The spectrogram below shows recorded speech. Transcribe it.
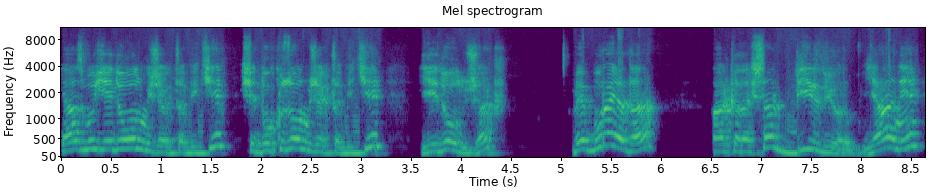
Yalnız bu 7 olmayacak tabii ki. Şey 9 olmayacak tabii ki. 7 olacak. Ve buraya da arkadaşlar 1 diyorum. Yani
